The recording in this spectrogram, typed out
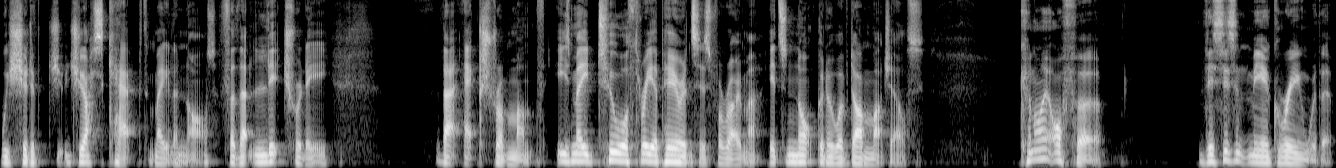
We should have j- just kept Maitland Niles for that. Literally, that extra month. He's made two or three appearances for Roma. It's not going to have done much else. Can I offer? This isn't me agreeing with it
